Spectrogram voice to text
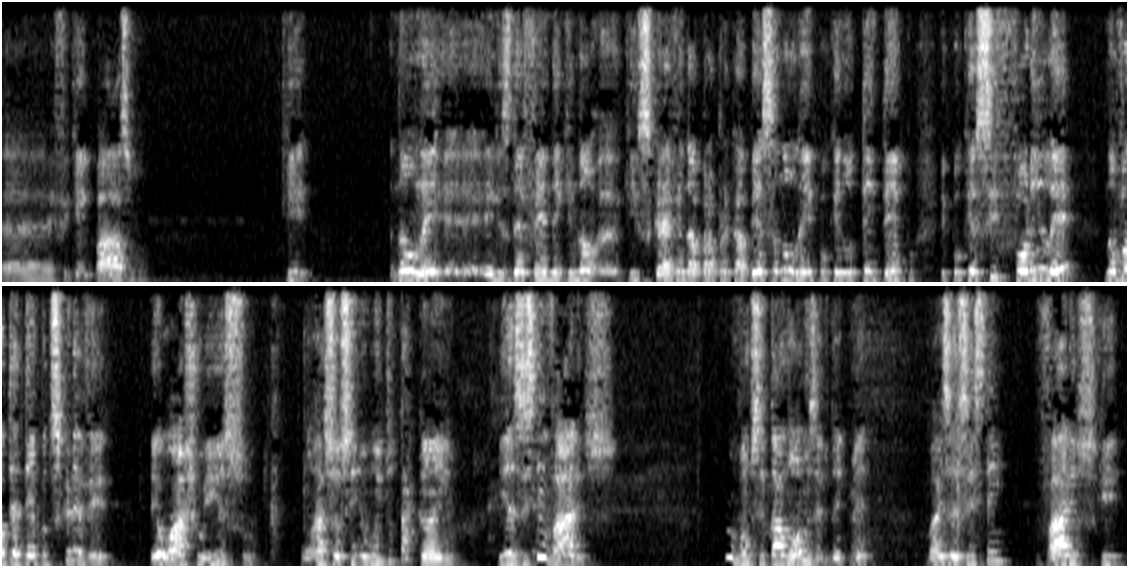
é, fiquei pasmo, que não lê, é, eles defendem que, não, é, que escrevem da própria cabeça, não leem porque não tem tempo e porque se forem ler, não vão ter tempo de escrever. Eu acho isso um raciocínio muito tacanho. E existem vários. Não vamos citar nomes, evidentemente, mas existem vários que.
